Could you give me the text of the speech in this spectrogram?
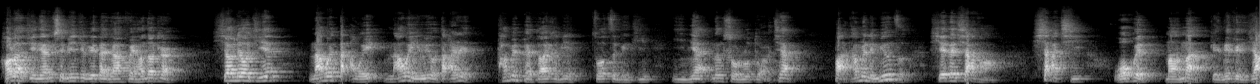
好了，今天的视频就给大家分享到这儿。想了解哪位大 V、哪位悠悠达人，他们拍短视频做自媒体，一年能收入多少钱？把他们的名字写在下方，下期我会慢慢跟你分享。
